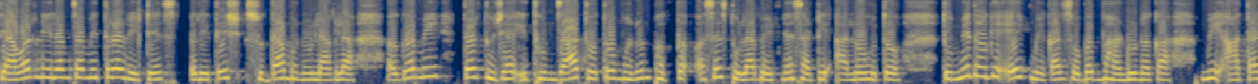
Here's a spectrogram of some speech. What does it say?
त्यावर नीलमचा मित्र रितेश रितेश सुद्धा म्हणू लागला अगं मी तर तुझ्या इथून जात होतो म्हणून फक्त असंच तुला भेटण्यासाठी आलो होतो. तुम्ही दोघे एकमेकांसोबत भांडू नका. मी आता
